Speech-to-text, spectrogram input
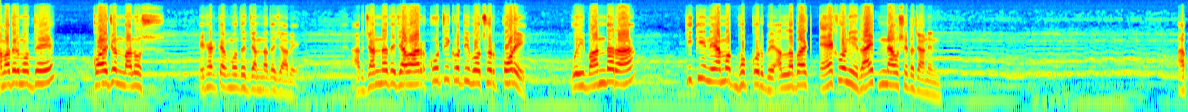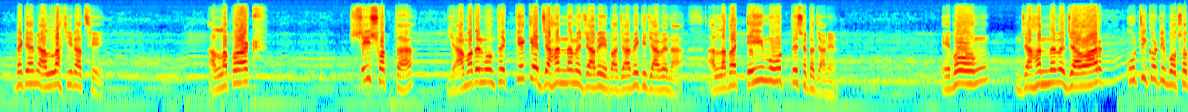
আমাদের মধ্যে কয়জন মানুষ এখানকার মধ্যে জান্নাতে যাবে। আর জান্নাতে যাওয়ার কোটি কোটি বছর পরে ওই বান্দারা কি কি নিয়ামত ভোগ করবে আল্লাপাক এখনই রাইট নাও সেটা জানেন। আপনাকে আমি আল্লাহ চিনাচ্ছি। আল্লাপাক সেই সত্তা যে আমাদের মধ্যে কে কে জাহান নামে যাবে বা যাবে কি যাবে না, আল্লাপাক এই মুহূর্তে সেটা জানেন। এবং জাহান নামে যাওয়ার কোটি কোটি বছর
